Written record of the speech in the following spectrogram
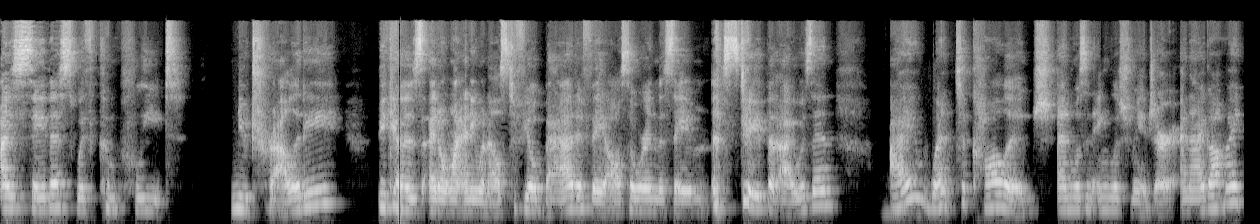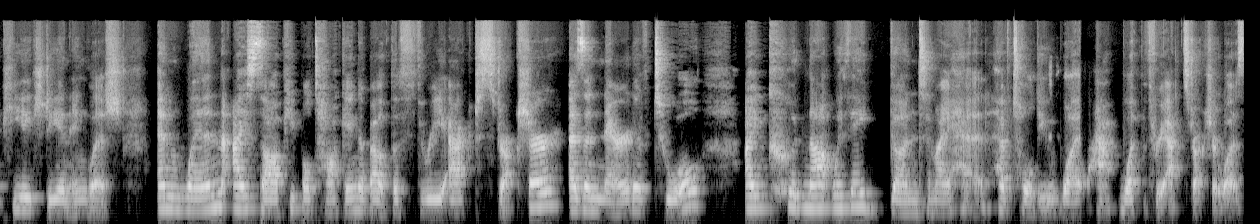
I say this with complete neutrality because I don't want anyone else to feel bad if they also were in the same state that I was in. I went to college and was an English major, and I got my PhD in English. And when I saw people talking about the three act structure as a narrative tool, I could not, with a gun to my head, have told you what what the three act structure was.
